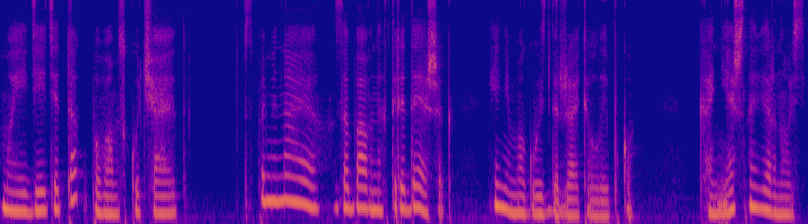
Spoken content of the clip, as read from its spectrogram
Мои дети так по вам скучают». Вспоминаю забавных 3D-шек и не могу сдержать улыбку. «Конечно, вернусь.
